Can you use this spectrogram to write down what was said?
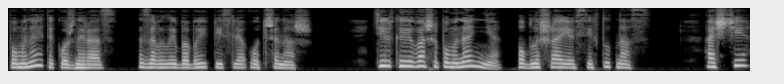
поминайте кожний раз, завели баби після Отче наш. Тільки ваше поминання облишає всіх тут нас. А ще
